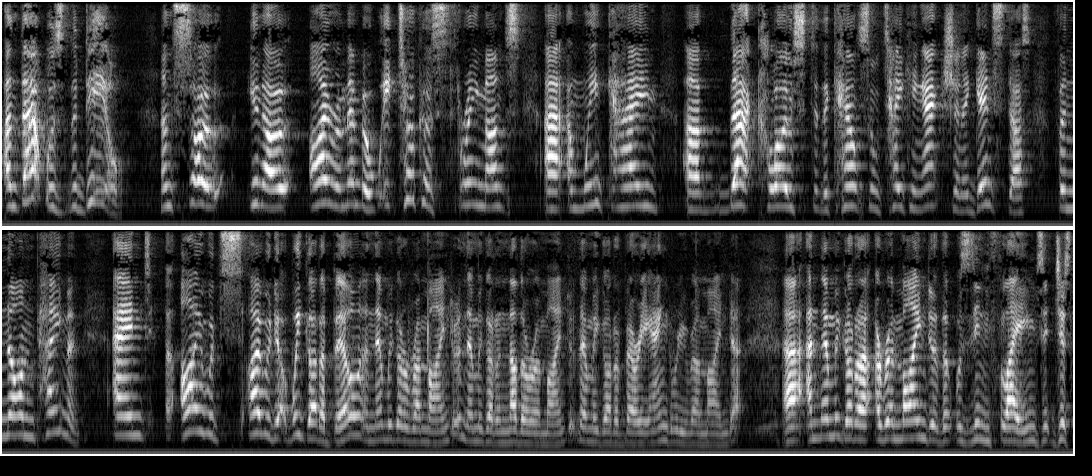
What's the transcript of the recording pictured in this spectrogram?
And that was the deal. And so, you know, I remember it took us three months uh, and we came uh, that close to the council taking action against us for non payment. And I would, I would, we got a bill, and then we got a reminder, and then we got another reminder, then we got a very angry reminder, uh, and then we got a, a, reminder that was in flames, it just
